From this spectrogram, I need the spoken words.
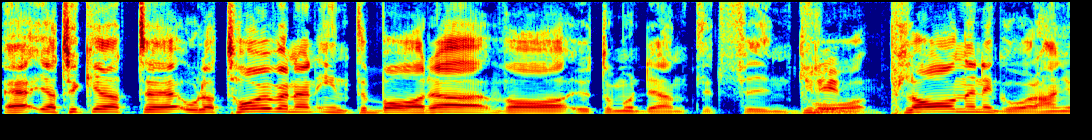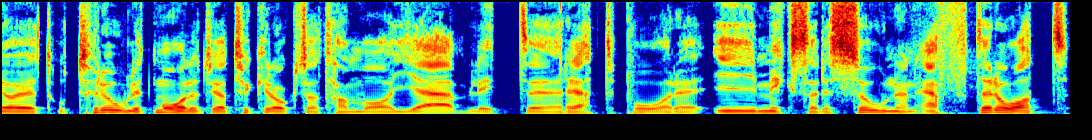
Eh, jag tycker att eh, Ola Toivonen inte bara var utomordentligt fin Grym. på planen igår, han gör ett otroligt mål, utan jag tycker också att han var jävligt eh, rätt på det i mixade zonen efteråt.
